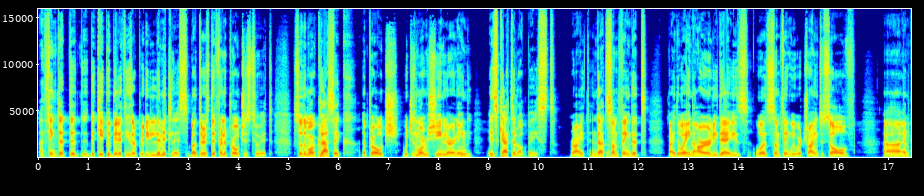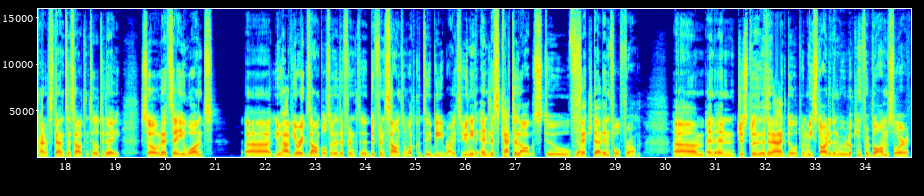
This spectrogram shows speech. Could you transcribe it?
I think that the, the capabilities are pretty limitless, but there's different approaches to it. So the more classic approach, which is more machine learning, is catalog based, right? And that's okay. something that, by the way, in our early days was something we were trying to solve uh, and kind of stands us out until today. So let's say you want uh, you have your examples of the different uh, different sounds and what could they be, right? So you need endless catalogs to yep. fetch that info from. Um, and and just as an anecdote, when we started and we were looking for bombs or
